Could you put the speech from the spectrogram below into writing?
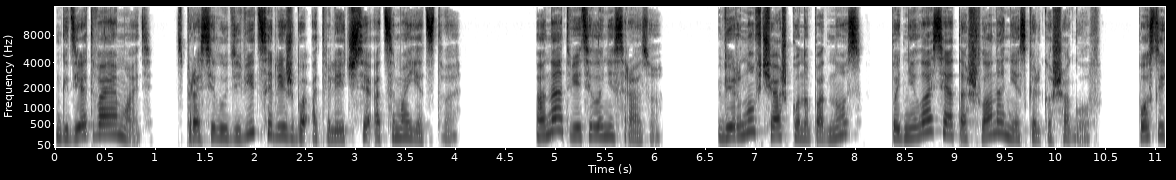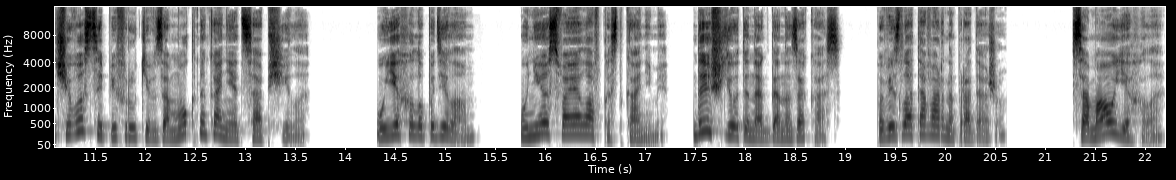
«Где твоя мать?» – спросил у девицы, лишь бы отвлечься от самоедства. Она ответила не сразу. Вернув чашку на поднос, поднялась и отошла на несколько шагов, после чего, сцепив руки в замок, наконец сообщила. Уехала по делам. У нее своя лавка с тканями, да и шьет иногда на заказ. Повезла товар на продажу. Сама уехала,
